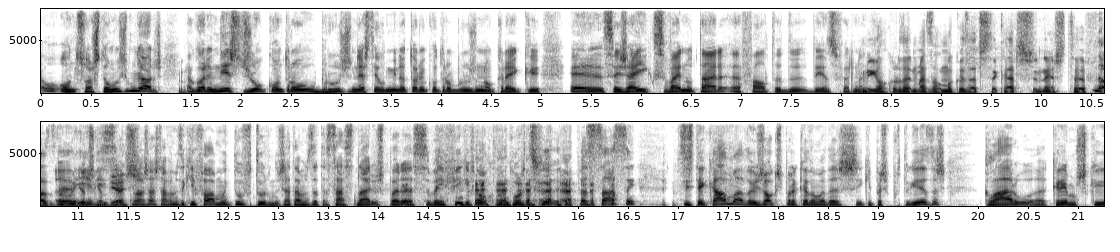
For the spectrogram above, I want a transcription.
onde só estão os melhores. Agora, neste jogo contra o Bruges, nesta eliminatória contra o Bruges, não creio que eh, seja aí que se vai notar a falta de, de Enzo Fernandes. Miguel Cordeiro, mais alguma coisa a destacar nesta fase não, da Liga dos Campeões? Nós já estávamos aqui falar muito do futuro, já estávamos a traçar cenários para se Benfica e Futebol Clube Porto passassem. Preciso ter calma, há dois jogos para cada uma das equipas portuguesas. Claro, eh, queremos que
